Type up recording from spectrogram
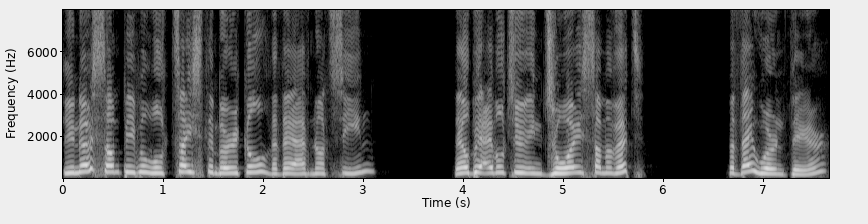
You know some people will taste the miracle that they have not seen? They'll be able to enjoy some of it, but they weren't there.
